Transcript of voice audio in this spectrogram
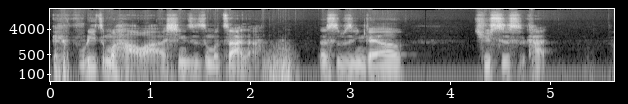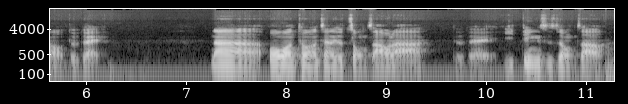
哎，福利这么好啊，薪资这么赞啊，那是不是应该要去试试看？哦，对不对？那往往通常这样就中招啦，对不对？一定是中招。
